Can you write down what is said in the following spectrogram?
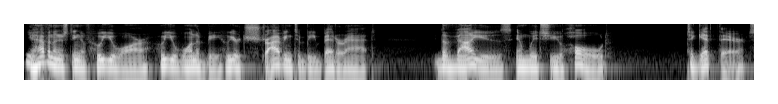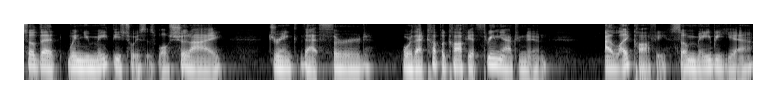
you have an understanding of who you are, who you want to be, who you're striving to be better at, the values in which you hold to get there, so that when you make these choices, well, should I drink that third or that cup of coffee at three in the afternoon? I like coffee, so maybe yeah,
